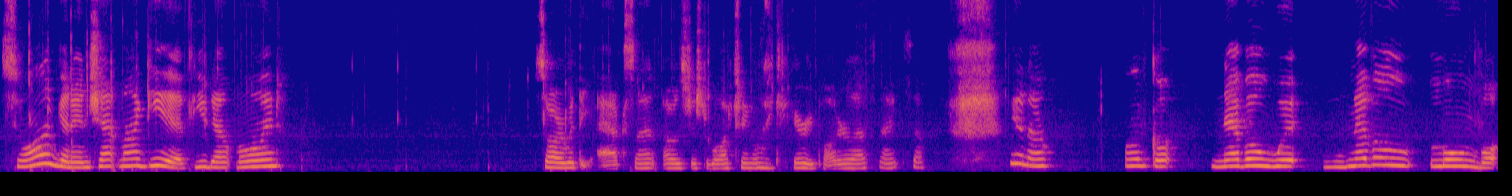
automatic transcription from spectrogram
So I'm gonna enchant my gear if you don't mind. Sorry with the accent. I was just watching like Harry Potter last night, so you know. I've got Neville Wi- Neville Longbottom.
